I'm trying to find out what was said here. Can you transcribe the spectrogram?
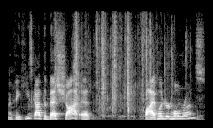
I think he's got the best shot at 500 home runs.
